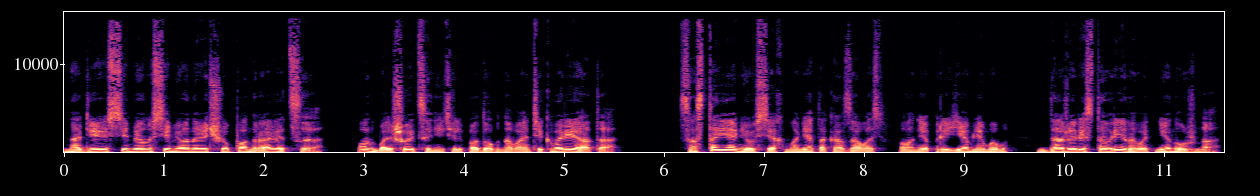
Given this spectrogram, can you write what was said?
Надеюсь, Семену Семеновичу понравится. Он большой ценитель подобного антиквариата. Состояние у всех монет оказалось вполне приемлемым, даже реставрировать не нужно.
